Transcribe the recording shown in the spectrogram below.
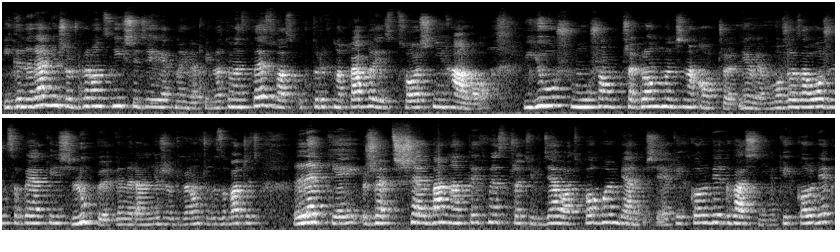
i generalnie rzecz biorąc, niech się dzieje jak najlepiej. Natomiast te z Was, u których naprawdę jest coś nie halo, już muszą przeglądnąć na oczy, nie wiem, może założyć sobie jakieś lupy generalnie rzecz biorąc, żeby zobaczyć lepiej, że trzeba natychmiast przeciwdziałać pogłębianiu się jakichkolwiek waśni, jakichkolwiek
